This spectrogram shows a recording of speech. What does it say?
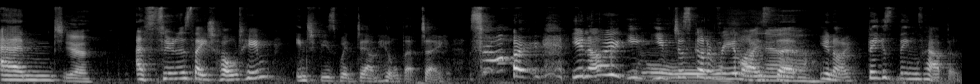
and yeah, as soon as they told him, interviews went downhill that day. So, you know, you, you've just got to oh, realize that, you know, these things happen.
